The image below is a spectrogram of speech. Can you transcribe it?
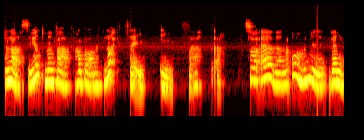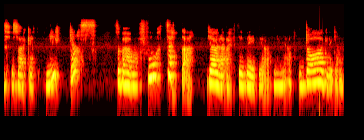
Det löser ju inte, men varför har barnet lagt sig i säte? Så även om nu vändningsförsöket lyckas så behöver man fortsätta göra Active Baby-övningar dagligen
